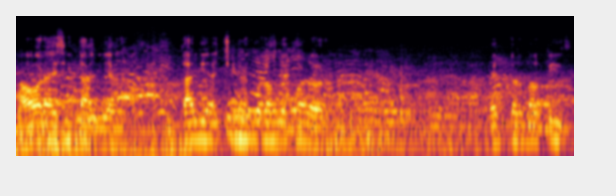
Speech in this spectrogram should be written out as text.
Ahora es Italia. Italia, China, Colombia, Ecuador. Héctor Bautista,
